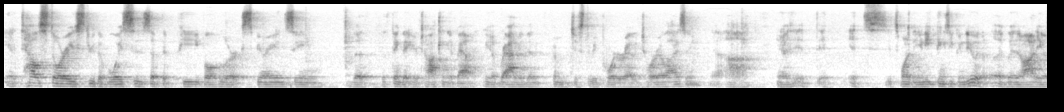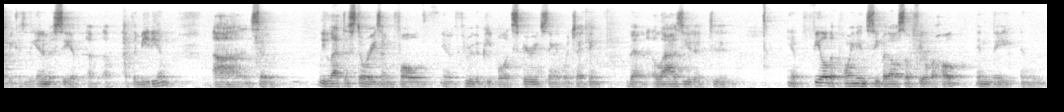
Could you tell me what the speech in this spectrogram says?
you know, tell stories through the voices of the people who are experiencing the, the thing that you're talking about, you know, rather than from just the reporter editorializing. Uh, you know, it, it, it's it's one of the unique things you can do with, with audio because of the intimacy of, of, of the medium, uh, and so we let the stories unfold, you know, through the people experiencing it, which I think then allows you to, to you know, feel the poignancy, but also feel the hope in the in,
